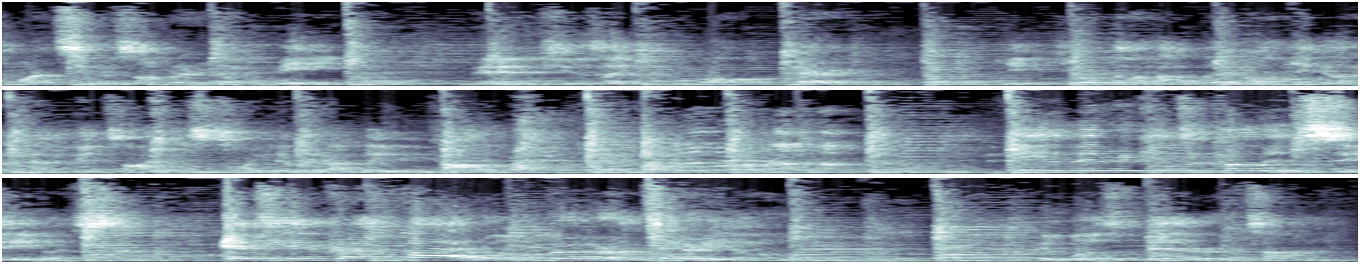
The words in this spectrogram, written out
smart singer-songwriters like me. And she was like, well, Why got laid in college. the Americans are coming to save us. Anti-aircraft fire over Ontario. It was a matter of time.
